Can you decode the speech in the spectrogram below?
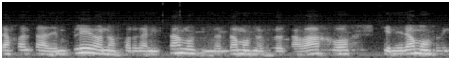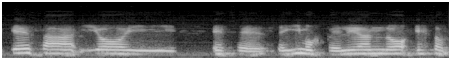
la falta de empleo, nos organizamos, inventamos nuestro trabajo, generamos riqueza y hoy este, seguimos peleando estos,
